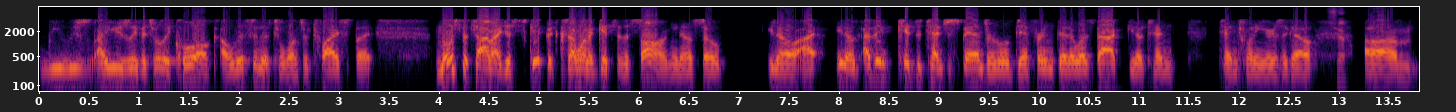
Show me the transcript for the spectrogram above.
we I usually if it's really cool, I'll, I'll listen to it to once or twice, but most of the time I just skip it because I want to get to the song, you know. So you know, I you know I think kids' attention spans are a little different than it was back, you know, 10, 10 20 years ago. Sure. Um,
